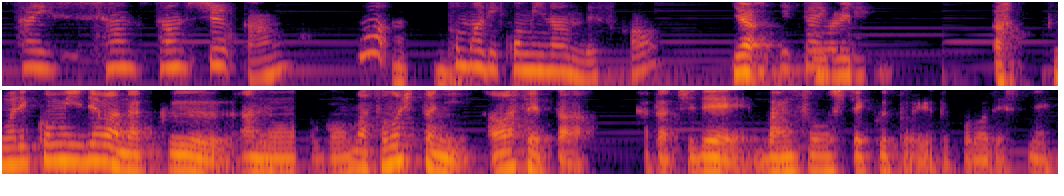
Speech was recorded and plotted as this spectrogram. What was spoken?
最初3週間は泊まり込みなんですか、いや、泊まりあ、泊まり込みではなく、あの、まあ、その人に合わせた形で伴走していくというところですね。やっ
